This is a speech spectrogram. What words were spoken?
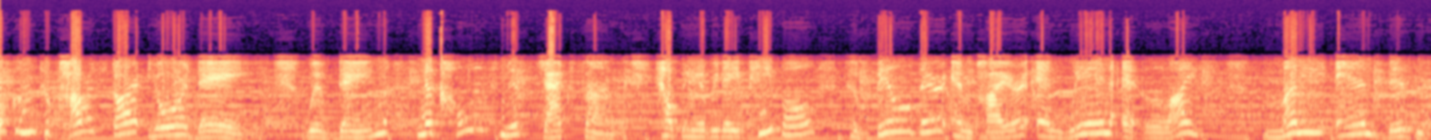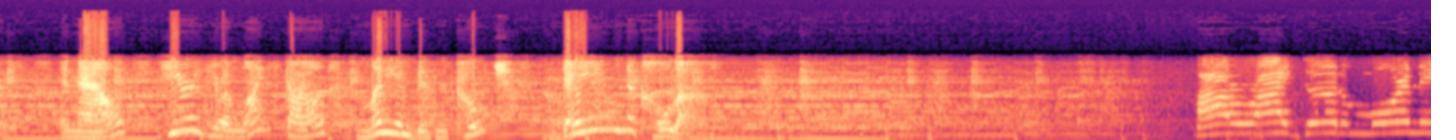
welcome to Power Start Your Day with Dame Nicola Smith Jackson, helping everyday people to build their empire and win at life, money, and business. And now, here's your lifestyle, money, and business coach, Dame Nicola.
